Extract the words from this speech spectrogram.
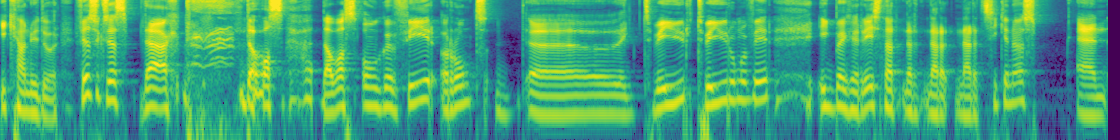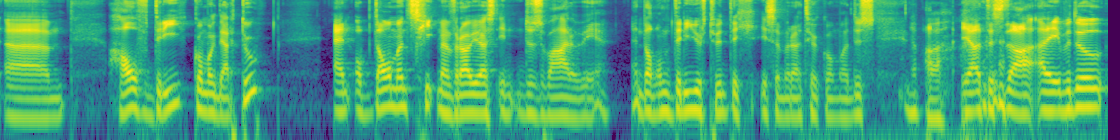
ik ga nu door. Veel succes, dag. dat, was, dat was ongeveer rond eh, twee uur, twee uur ongeveer. Ik ben gereisd naar, naar, naar, naar het ziekenhuis. En ehm, half drie kom ik daartoe. En op dat moment schiet mijn vrouw juist in de zware weeën. En dan om 3 uur 20 is ze eruit gekomen. Dus Hoppa. ja, het is dat. Allee, ik bedoel...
